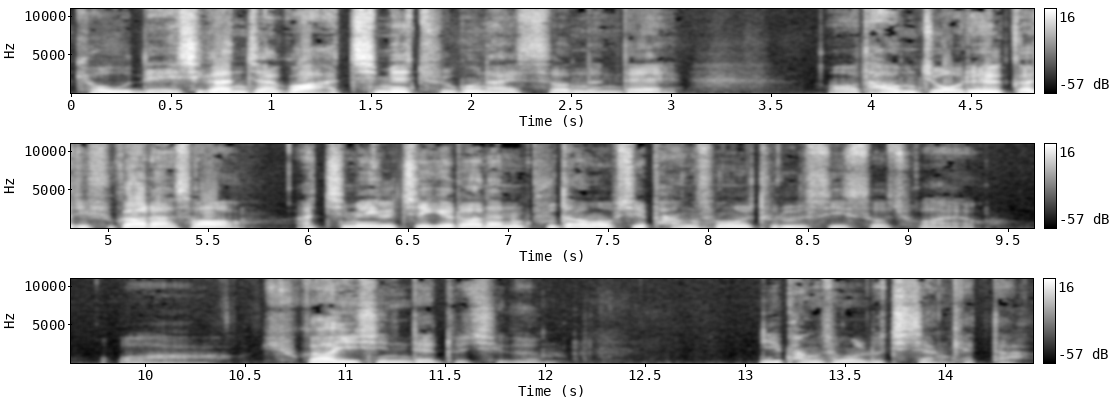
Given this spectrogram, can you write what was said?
겨우 4시간 자고 아침에 출근했었는데 어, 다음 주 월요일까지 휴가라서 아침에 일찍 일어나는 부담 없이 방송을 들을 수 있어 좋아요. 와, 휴가이신데도 지금 이 방송을 놓치지 않겠다.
